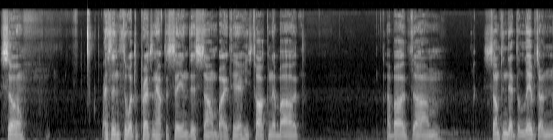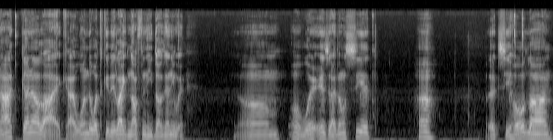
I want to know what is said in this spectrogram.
So listen to what the president have to say in this soundbite here. He's talking about about um something that the libs are not gonna like. I wonder what they like nothing he does anyway. Um oh where is it? I don't see it. Huh. Let's see, hold on.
